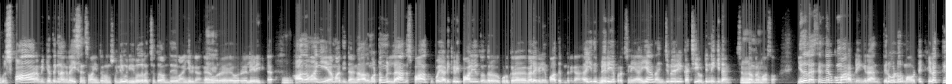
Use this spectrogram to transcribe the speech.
ஒரு ஸ்பா ஆரம்பிக்கிறதுக்கு நாங்க லைசென்ஸ் வாங்கி தரோம்னு சொல்லி ஒரு இருபது லட்சத்தை வந்து வாங்கியிருக்காங்க. ஒரு ஒரு லேடி கிட்ட. அதை வாங்கி ஏமாத்திட்டாங்க அது மட்டும் இல்ல அந்த ஸ்பாக்கு போய் அடிக்கடி பாலியல் தொந்தரவு கொடுக்குற வேலைகளையும் பார்த்துட்டு இருந்திருக்காங்க இது பெரிய பிரச்சனையாகி அந்த அஞ்சு பேரையும் கட்சியை விட்டு நீக்கிட்டாங்க செப்டம்பர் ம். மாசம் இதுல செந்தில்குமார் அப்படிங்கிற திருவள்ளூர் மாவட்ட கிழக்கு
